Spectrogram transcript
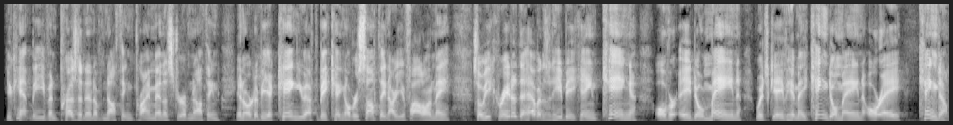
You can't be even president of nothing, prime minister of nothing. In order to be a king, you have to be king over something. Are you following me? So he created the heavens and he became king over a domain, which gave him a king domain or a kingdom.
